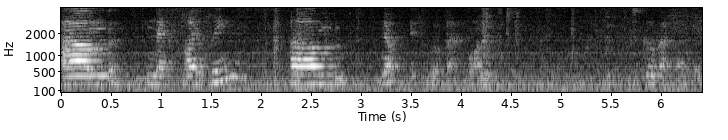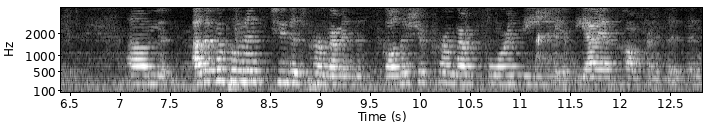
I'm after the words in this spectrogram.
Um, next slide, please. Um, no, if you go back one. Just go back one, please. Um, other components to this program is a scholarship program for the, the IS conferences, and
